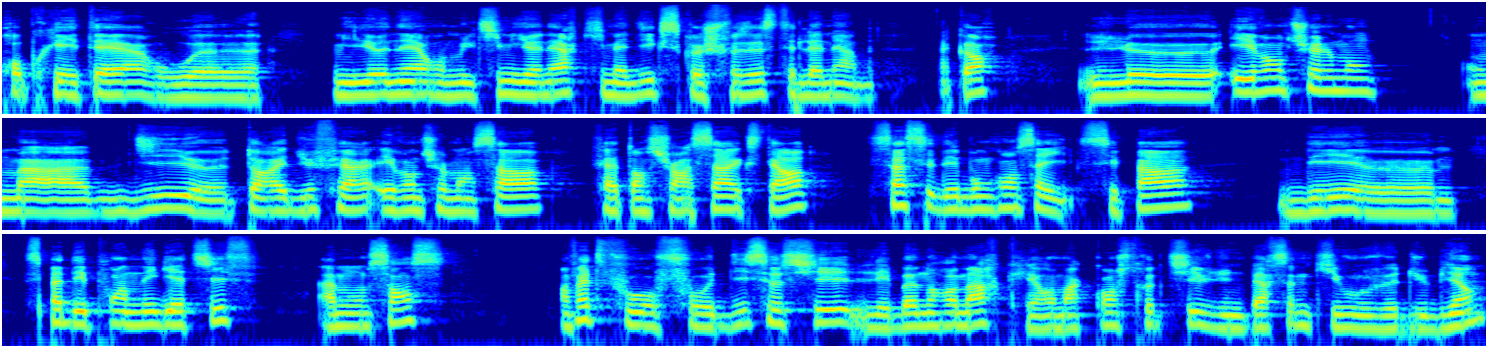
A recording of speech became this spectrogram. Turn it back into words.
multi-propriétaire ou euh, millionnaire ou multimillionnaire qui m'a dit que ce que je faisais, c'était de la merde. D'accord? Le... Éventuellement, on m'a dit, euh, tu aurais dû faire éventuellement ça, fais attention à ça, etc. Ça, c'est des bons conseils. C'est pas des, euh, pas des points négatifs, à mon sens. En fait, il faut, faut, dissocier les bonnes remarques, les remarques constructives d'une personne qui vous veut du bien,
